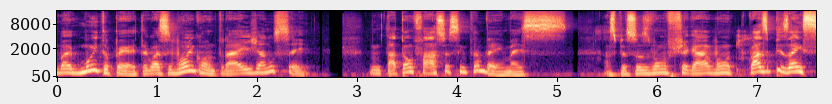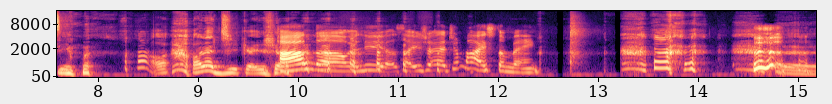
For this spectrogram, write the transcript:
vai muito perto. Agora, se vão encontrar, aí já não sei. Não tá tão fácil assim também, mas as pessoas vão chegar, vão quase pisar em cima. Olha a dica aí já. Ah, não, Elias, aí já é demais também. É.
